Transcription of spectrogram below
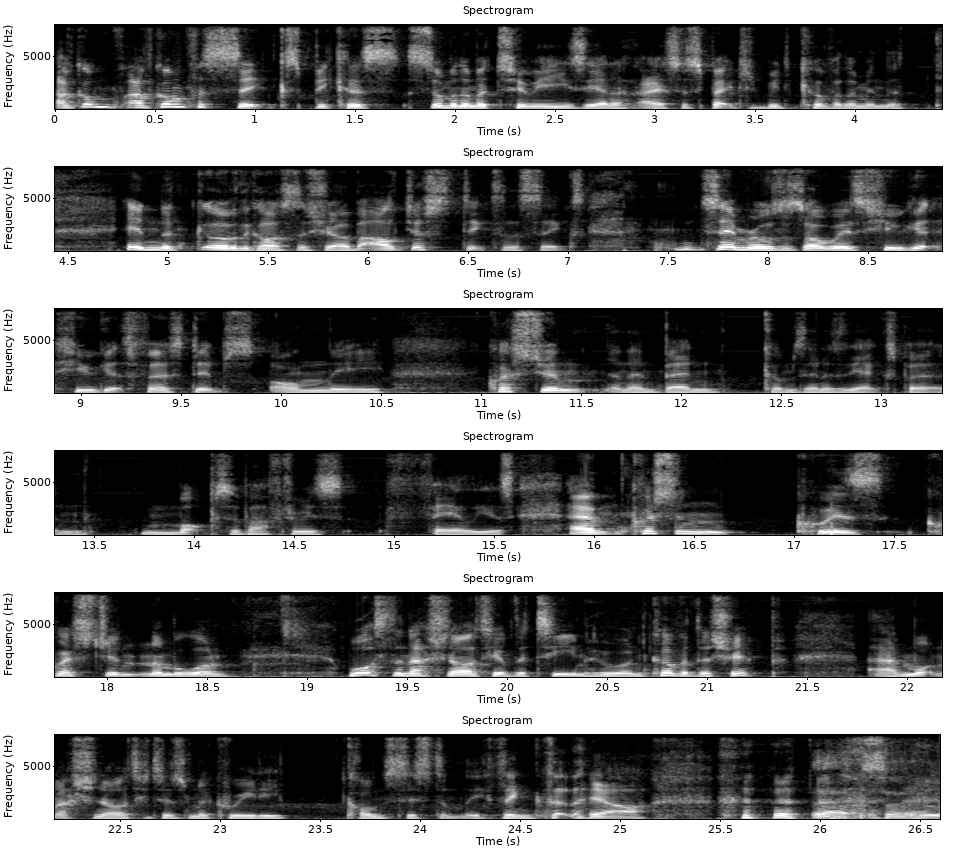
I've gone, I've gone for six because some of them are too easy, and I, I suspected we'd cover them in the, in the over the course of the show. But I'll just stick to the six. Same rules as always. Hugh get, Hugh gets first dips on the question, and then Ben comes in as the expert and mops up after his failures. Um, question quiz question number one: What's the nationality of the team who uncovered the ship, and what nationality does MacReady consistently think that they are? Uh, so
